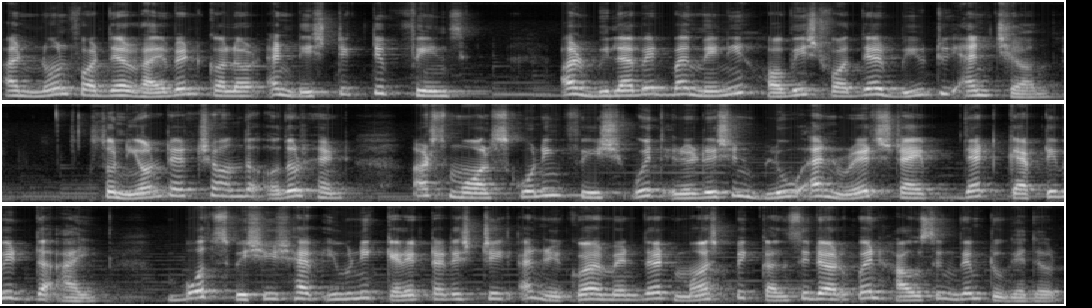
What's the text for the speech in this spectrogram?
are known for their vibrant color and distinctive fins are beloved by many hobbyists for their beauty and charm. So neon tetra on the other hand are small schooling fish with iridescent blue and red stripe that captivate the eye. Both species have unique characteristics and requirements that must be considered when housing them together.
